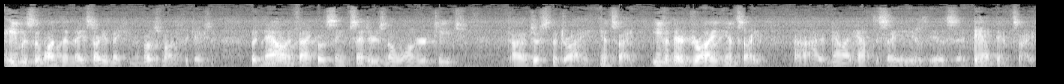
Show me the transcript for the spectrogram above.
he was the one that may, started making the most modifications. But now, in fact, those same centers no longer teach uh, just the dry insight. Even their dry insight, uh, I, now I'd have to say, is, is a damp insight.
